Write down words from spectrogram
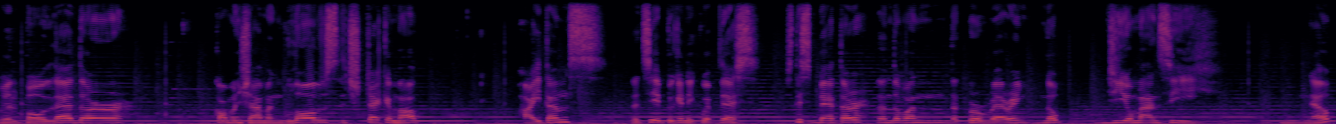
Wilpo leather. Common shaman gloves. Let's check them out. Items. Let's see if we can equip this. Is this better than the one that we're wearing? Nope. Geomancy. Nope.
